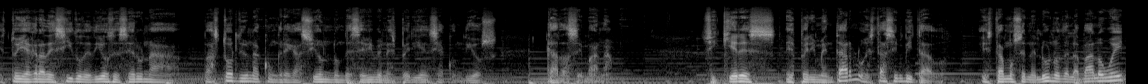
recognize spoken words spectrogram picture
Estoy agradecido de Dios de ser una pastor de una congregación donde se vive la experiencia con Dios cada semana. Si quieres experimentarlo, estás invitado. Estamos en el 1 de la Balloway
